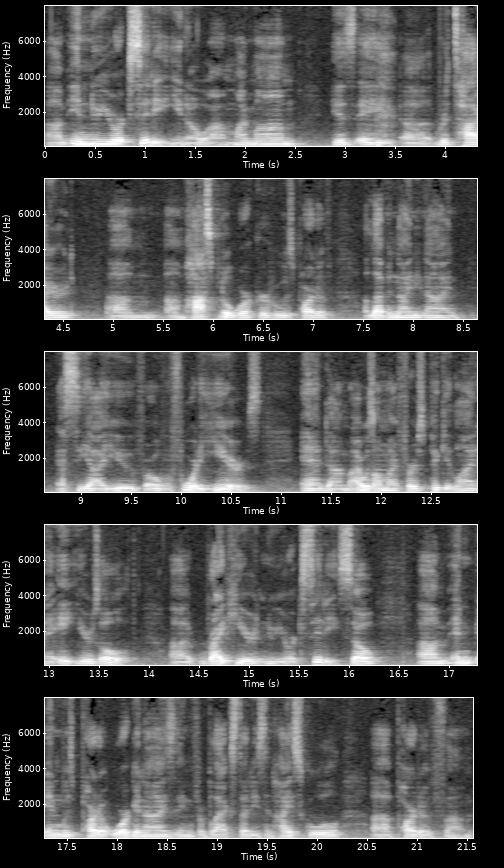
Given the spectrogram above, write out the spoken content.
um, in New York City, you know, um, my mom is a uh, retired um, um, hospital worker who was part of 1199 SEIU for over 40 years. And um, I was on my first picket line at eight years old, uh, right here in New York City. So, um, and, and was part of organizing for Black Studies in high school, uh, part of um,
